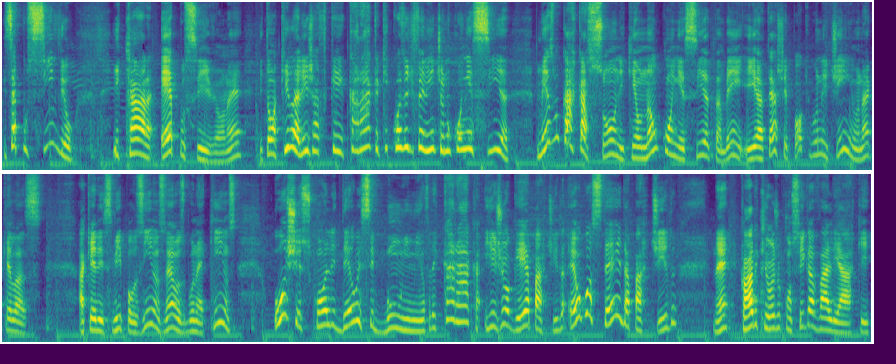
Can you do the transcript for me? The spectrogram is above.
Isso é possível? E, cara, é possível, né? Então aquilo ali já fiquei, caraca, que coisa diferente, eu não conhecia. Mesmo Carcassone, que eu não conhecia também, e até achei, pô, que bonitinho, né? Aquelas, aqueles meeplezinhos, né? Os bonequinhos. O XCOM, ele deu esse boom em mim. Eu falei, caraca, e joguei a partida. Eu gostei da partida. Né? Claro que hoje eu consigo avaliar que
